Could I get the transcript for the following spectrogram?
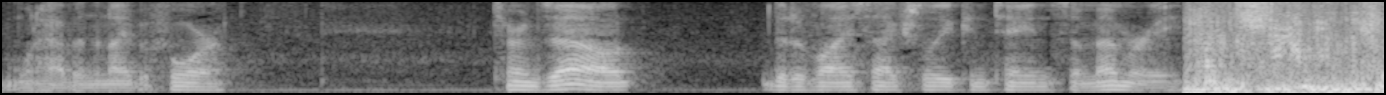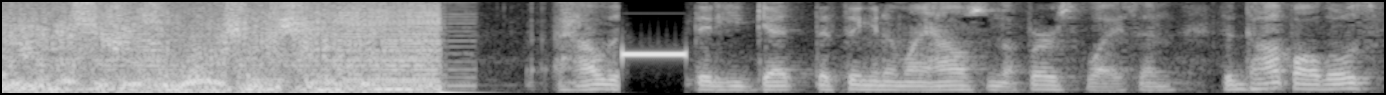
What happened the night before? Turns out the device actually contains some memory. How the did he get the thing into my house in the first place? And to top all those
